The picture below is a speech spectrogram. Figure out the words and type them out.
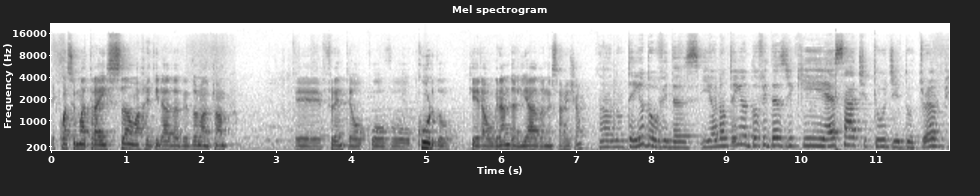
é quase uma traição a retirada de Donald Trump eh, frente ao povo curdo, que era o grande aliado nessa região? Não, não tenho dúvidas. E eu não tenho dúvidas de que essa atitude do Trump,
